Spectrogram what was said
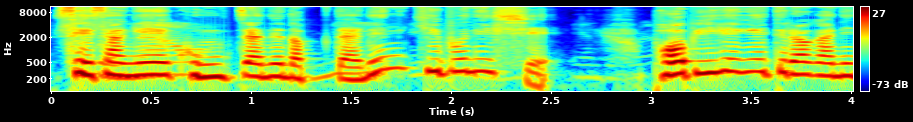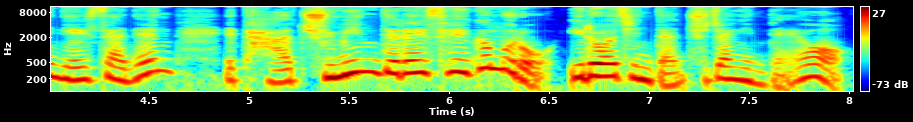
세상에 공짜는 없다는 기보니 씨. 법 이행에 들어가는 예산은 다 주민들의 세금으로 이루어진다는 주장인데요.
